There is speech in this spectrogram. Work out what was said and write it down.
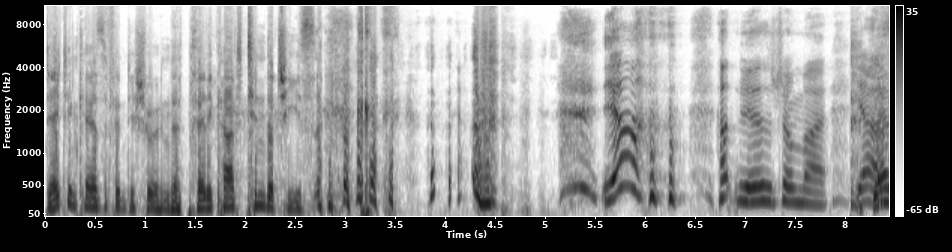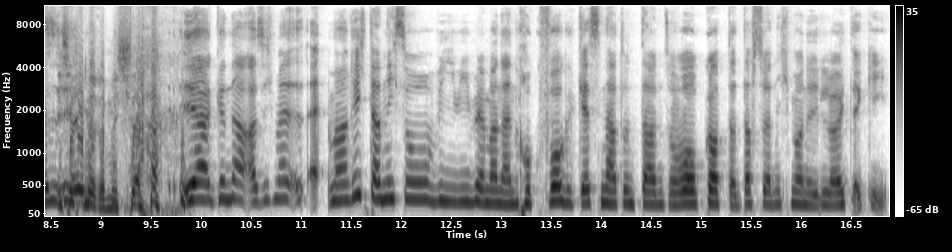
Dating-Käse finde ich schön? Prädikat Tinder-Cheese. Ja, hatten wir schon mal. Ja, also ich, ich erinnere mich, ja. Ja, genau. Also ich meine, äh, man riecht da nicht so, wie, wie wenn man einen Rock vorgegessen hat und dann so, oh Gott, dann darfst du ja nicht mehr unter die Leute gehen.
